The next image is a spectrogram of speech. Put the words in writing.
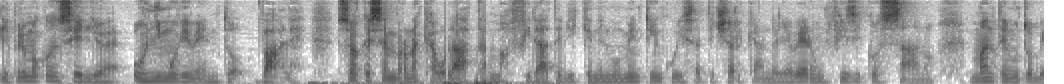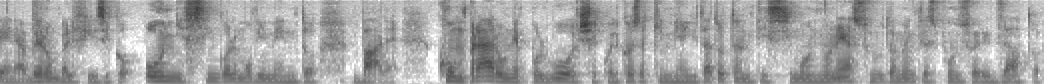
Il primo consiglio è ogni movimento vale. So che sembra una cavolata, ma fidatevi che nel momento in cui state cercando di avere un fisico sano, mantenuto bene, avere un bel fisico, ogni singolo movimento vale. Comprare un Apple Watch è qualcosa che mi ha aiutato tantissimo, non è assolutamente sponsorizzato,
